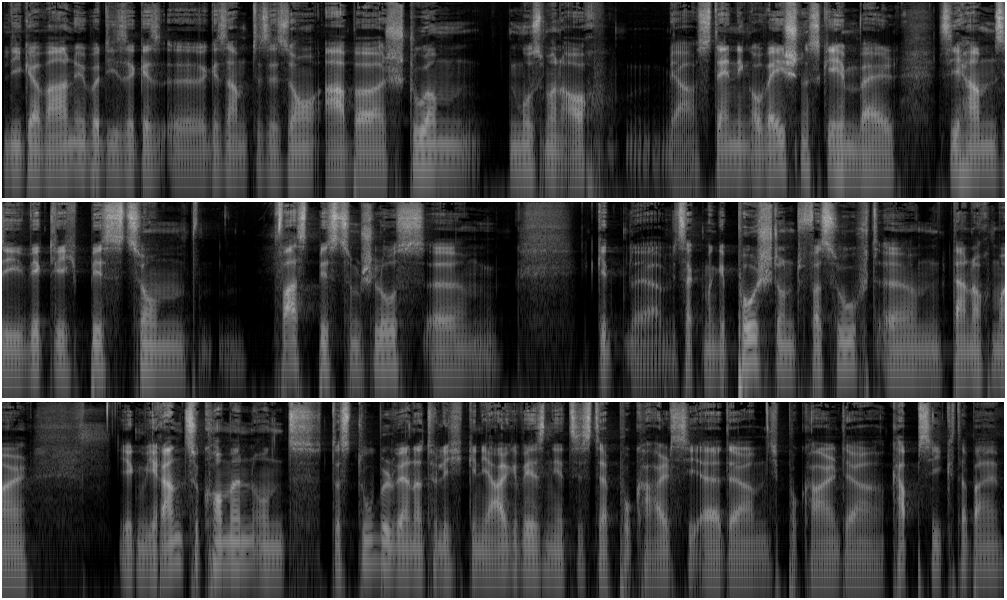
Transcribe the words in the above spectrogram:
Liga waren über diese ges äh, gesamte Saison. Aber Sturm muss man auch ja, Standing Ovations geben, weil sie haben sie wirklich bis zum, fast bis zum Schluss, ähm, äh, wie sagt man, gepusht und versucht, ähm, da nochmal irgendwie ranzukommen und das Double wäre natürlich genial gewesen. Jetzt ist der Pokal, äh, der nicht Pokal, der Cup-Sieg dabei.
